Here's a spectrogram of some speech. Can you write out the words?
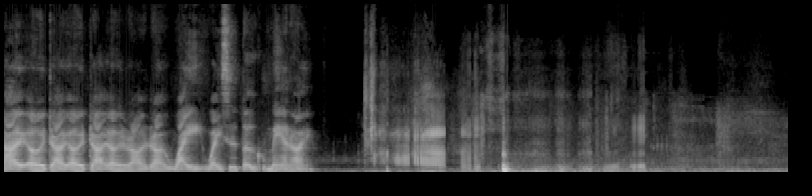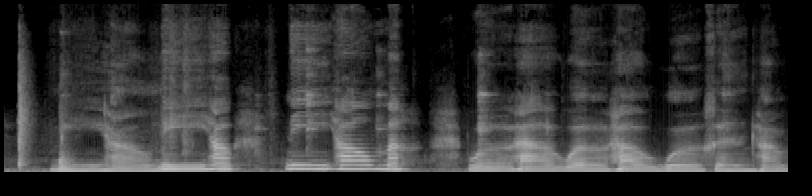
Trời ơi trời ơi trời ơi rồi rồi quậy quậy sư tử của mẹ rồi. Ni hao ni hao ni hao mà wo hao wo hao wo hen hao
